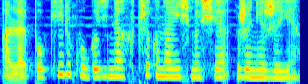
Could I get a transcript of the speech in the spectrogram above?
ale po kilku godzinach przekonaliśmy się, że nie żyje.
